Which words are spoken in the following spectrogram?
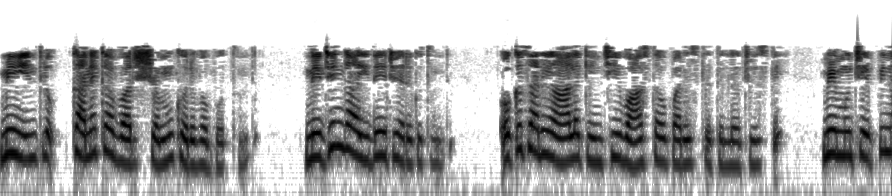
మీ ఇంట్లో కనక వర్షం కురవబోతుంది. నిజంగా ఇదే జరుగుతుంది. ఒకసారి ఆలకించి వాస్తవ పరిస్థితుల్లో చూస్తే మేము చెప్పిన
